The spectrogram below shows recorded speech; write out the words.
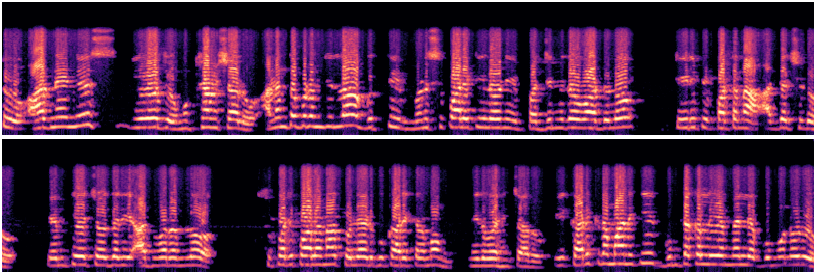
టు ఆర్ న్యూస్. ఈ రోజు ముఖ్యాంశాలు. అనంతపురం జిల్లా గుత్తి మున్సిపాలిటీలోని పద్దెనిమిదో వార్డులో టీడీపీ పట్టణ అధ్యక్షుడు ఎంకే చౌదరి ఆధ్వర్యంలో సుపరిపాలన తొలి అడుగు కార్యక్రమం నిర్వహించారు. ఈ కార్యక్రమానికి గుంటకల్లి ఎమ్మెల్యే గుమ్మనూరు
